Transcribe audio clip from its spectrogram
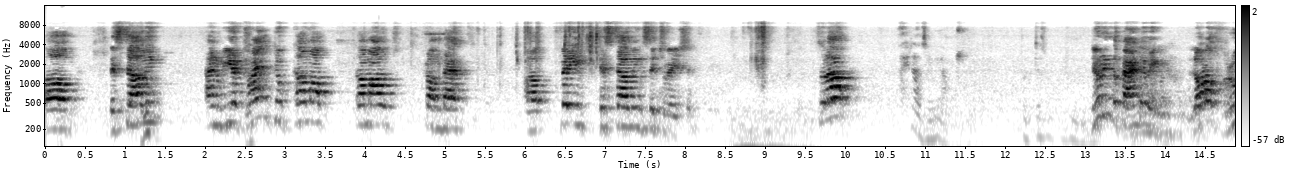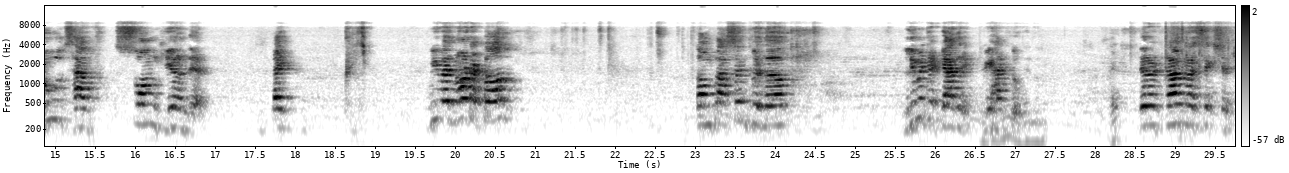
uh, disturbing, and we are trying to come up, come out from that uh, very disturbing situation. So now, during the pandemic, a lot of rules have swung here and there. Like, we were not at all complacent with the limited gathering we had to. There were travel restrictions.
